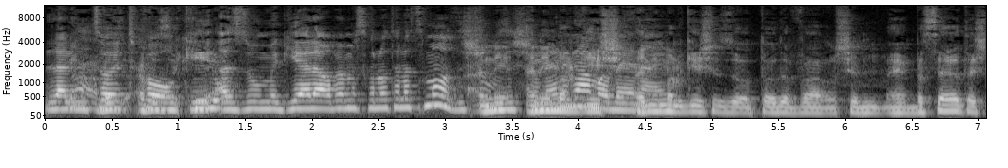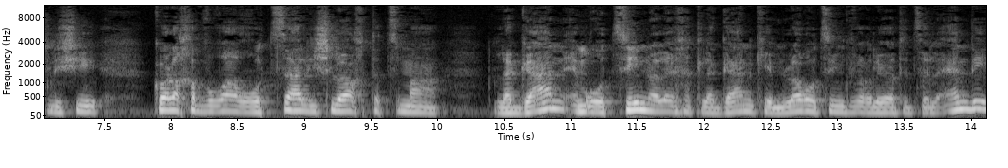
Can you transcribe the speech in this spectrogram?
לה למצוא אבל- את פורקי, כאילו- אז הוא מגיע להרבה מסקנות על עצמו, זה שוב, זה שונה אני לגמרי מרגיש, בעיניי. אני מרגיש שזה אותו דבר, שבסרט השלישי כל החבורה רוצה לשלוח את עצמה לגן, הם רוצים ללכת לגן כי הם לא רוצים כבר להיות אצל אנדי,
